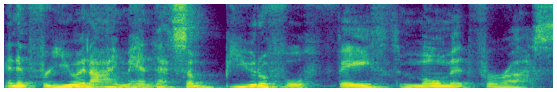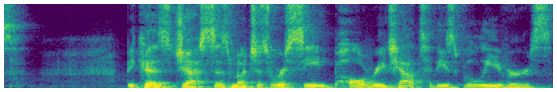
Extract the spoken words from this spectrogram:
And then for you and I, man, that's some beautiful faith moment for us. Because just as much as we're seeing Paul reach out to these believers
